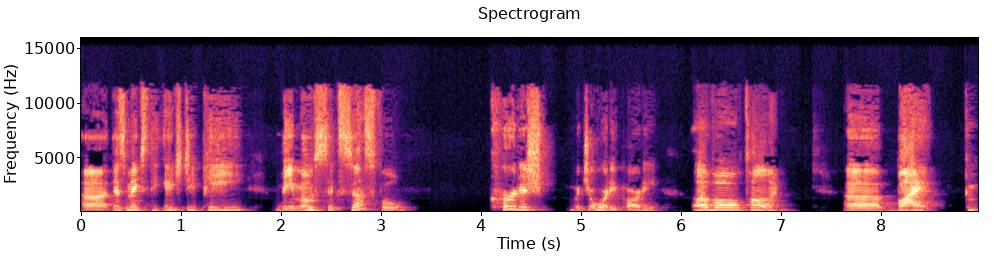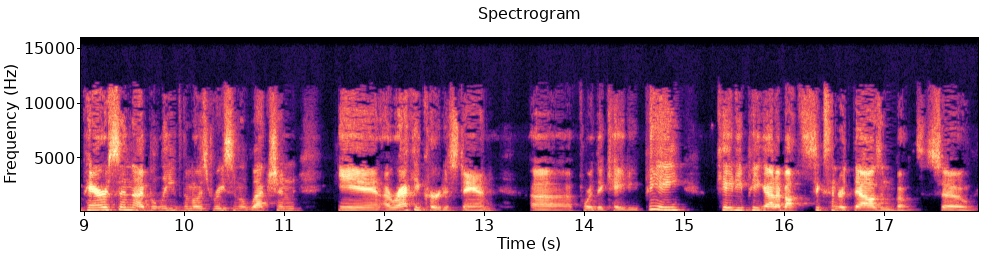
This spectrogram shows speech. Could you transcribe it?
Uh, this makes the HDP the most successful Kurdish majority party of all time. Uh, by comparison, I believe the most recent election in Iraqi Kurdistan uh, for the KDP, KDP got about 600,000 votes, so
